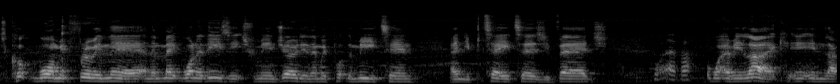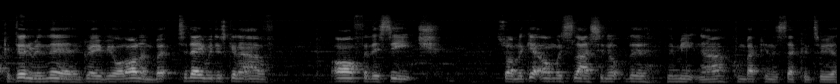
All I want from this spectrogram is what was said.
to cook, warm it through in there, and then make one of these each for me and Jodie. And then we put the meat in and your potatoes, your veg, Whatever. whatever you like, in, in like a dinner in there and gravy all on them. But today we're just going to have half of this each. So I'm going to get on with slicing up the, the meat now. I'll come back in a second to you.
